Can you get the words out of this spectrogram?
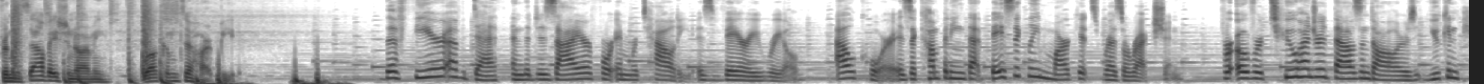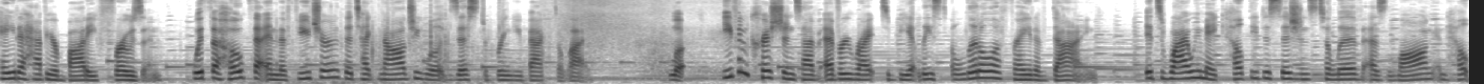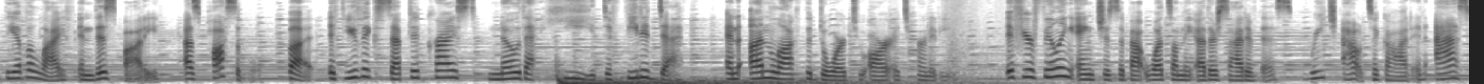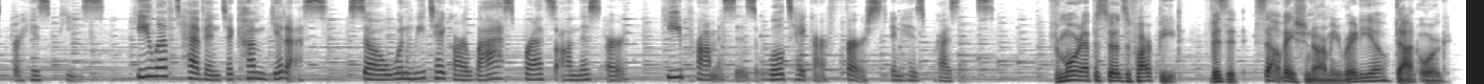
From the Salvation Army, welcome to Heartbeat. The fear of death and the desire for immortality is very real. Alcor is a company that basically markets resurrection. For over $200,000, you can pay to have your body frozen, with the hope that in the future, the technology will exist to bring you back to life. Look, even Christians have every right to be at least a little afraid of dying. It's why we make healthy decisions to live as long and healthy of a life in this body as possible. But if you've accepted Christ, know that He defeated death and unlocked the door to our eternity. If you're feeling anxious about what's on the other side of this, reach out to God and ask for His peace. He left heaven to come get us. So when we take our last breaths on this earth, He promises we'll take our first in His presence. For more episodes of Heartbeat, visit salvationarmyradio.org.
